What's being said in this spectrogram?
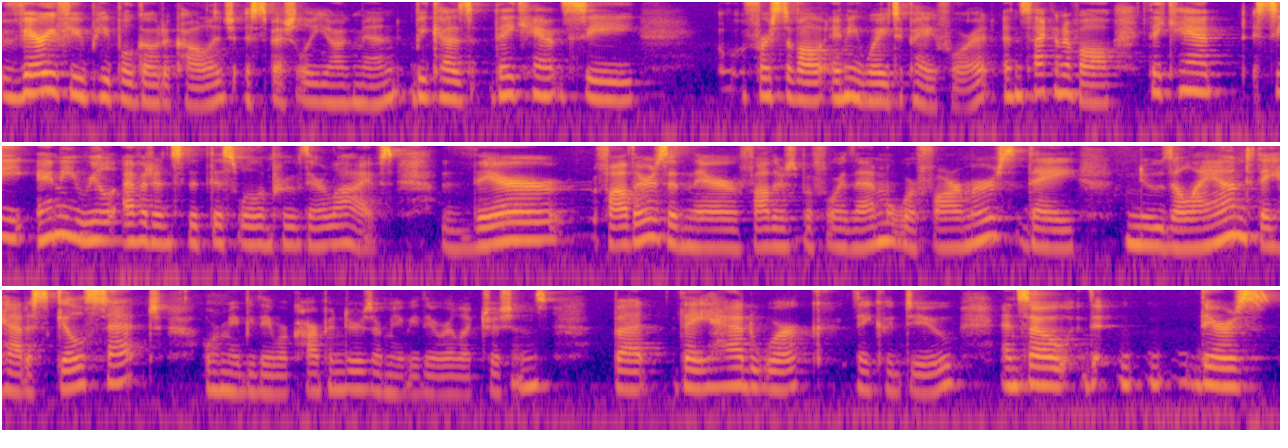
very few people go to college, especially young men, because they can't see, first of all, any way to pay for it. And second of all, they can't see any real evidence that this will improve their lives. Their fathers and their fathers before them were farmers. They knew the land, they had a skill set, or maybe they were carpenters, or maybe they were electricians, but they had work they could do. And so th- there's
